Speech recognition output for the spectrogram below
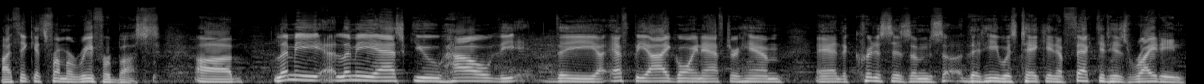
I think it's from a reefer bus. Let me let me ask you how the the uh, FBI going after him and the criticisms uh, that he was taking affected his writing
